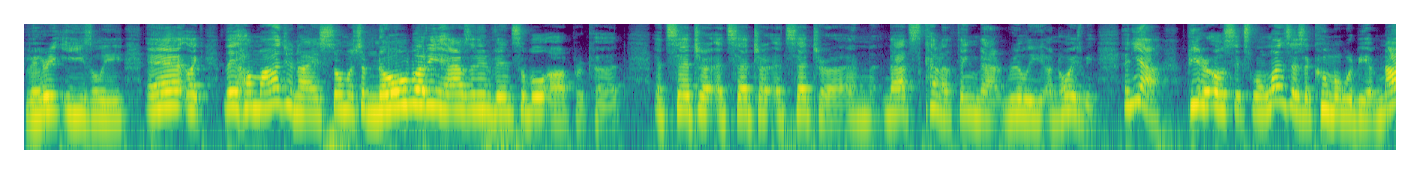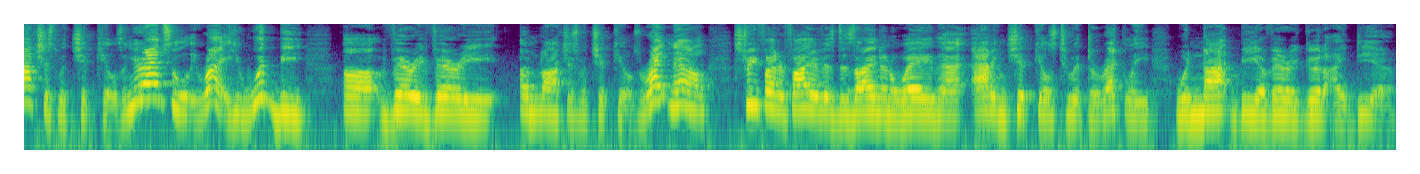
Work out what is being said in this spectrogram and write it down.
very easily. And like they homogenize so much of nobody has an invincible uppercut etc etc etc and that's kind of thing that really annoys me. And yeah peter 0611 says akuma would be obnoxious with chip kills. And you're absolutely right. He would be uh, very very obnoxious with chip kills. Right now, Street Fighter V is designed in a way that adding chip kills to it directly would not be a very good idea.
